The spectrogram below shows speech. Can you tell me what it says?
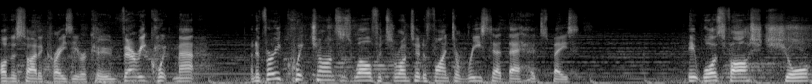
on the side of Crazy Raccoon. Very quick map, and a very quick chance as well for Toronto to find to reset their headspace. It was fast, sure,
